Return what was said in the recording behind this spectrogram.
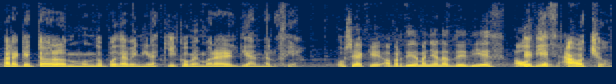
para que todo el mundo pueda venir aquí y conmemorar el Día de Andalucía. O sea que a partir de mañana de 10 a 8. De 10 a 8.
